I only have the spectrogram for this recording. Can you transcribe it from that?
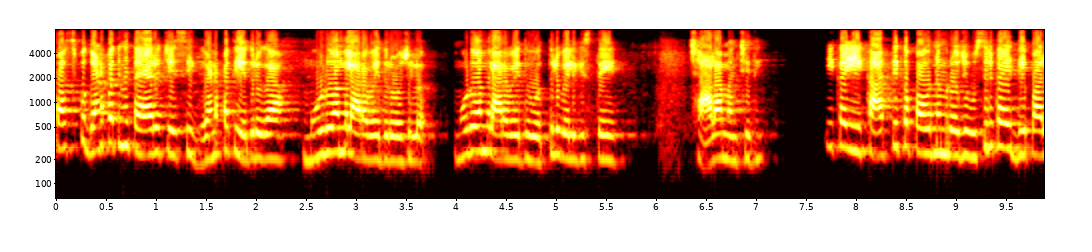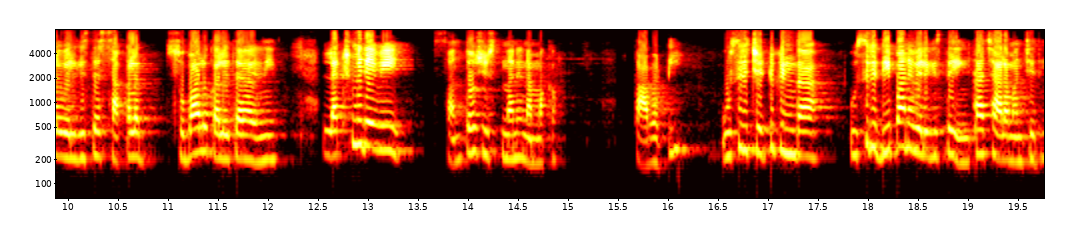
పసుపు గణపతిని తయారు చేసి గణపతి ఎదురుగా మూడు వందల అరవై ఐదు రోజులు మూడు వందల అరవై ఐదు ఒత్తులు వెలిగిస్తే చాలా మంచిది. ఇక ఈ కార్తీక పౌర్ణమి రోజు ఉసిరికాయ దీపాలు వెలిగిస్తే సకల శుభాలు కలుగుతాయని లక్ష్మీదేవి సంతోషిస్తుందని నమ్మకం. కాబట్టి ఉసిరి చెట్టు కింద ఉసిరి దీపాన్ని వెలిగిస్తే ఇంకా చాలా మంచిది.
